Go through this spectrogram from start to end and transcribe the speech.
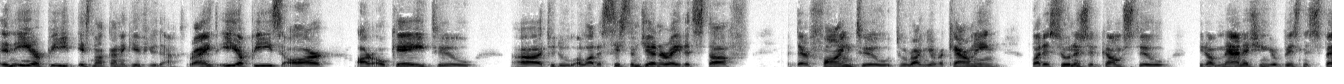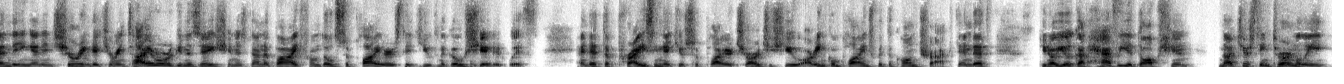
an ERP is not going to give you that, right? ERPs are are okay to uh, to do a lot of system generated stuff. They're fine to to run your accounting, but as soon as it comes to you know managing your business spending and ensuring that your entire organization is going to buy from those suppliers that you've negotiated with and that the pricing that your supplier charges you are in compliance with the contract and that you know you've got heavy adoption not just internally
